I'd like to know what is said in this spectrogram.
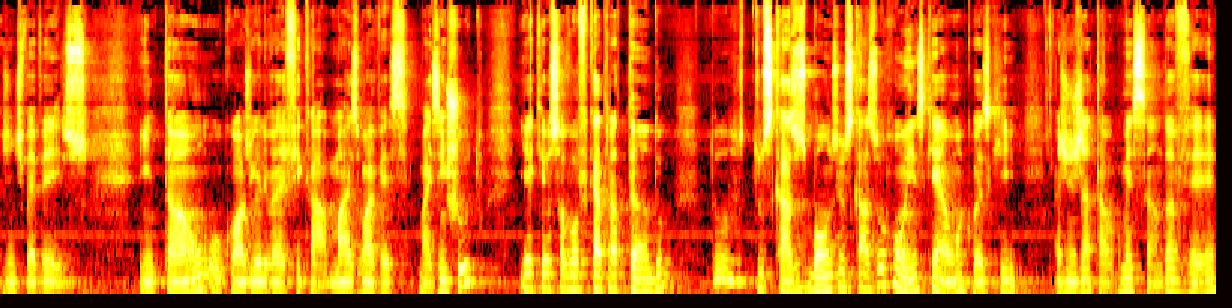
a gente vai ver isso. Então, o código ele vai ficar mais uma vez mais enxuto e aqui eu só vou ficar tratando do, dos casos bons e os casos ruins, que é uma coisa que a gente já estava começando a ver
